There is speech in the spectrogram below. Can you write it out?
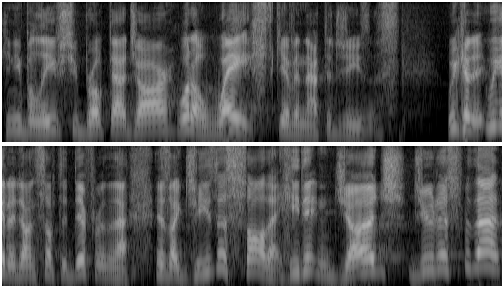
can you believe she broke that jar? What a waste giving that to Jesus. We could, we could have done something different than that. It's like Jesus saw that. He didn't judge Judas for that,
